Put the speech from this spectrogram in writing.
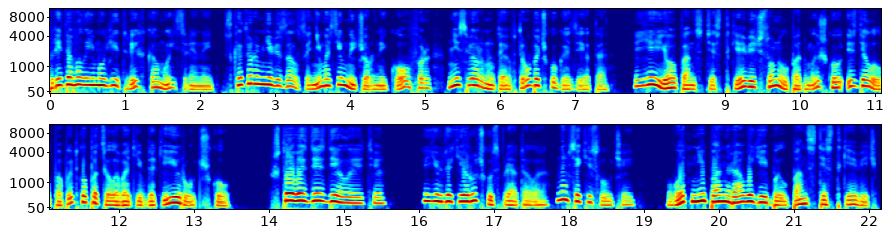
придавала ему вид легкомысленный, с которым не вязался ни массивный черный кофр, ни свернутая в трубочку газета. Ее пан Стесткевич сунул под мышку и сделал попытку поцеловать Евдокии ручку. «Что вы здесь делаете?» Евдокия ручку спрятала, на всякий случай. Вот не по нраву ей был пан Стесткевич,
